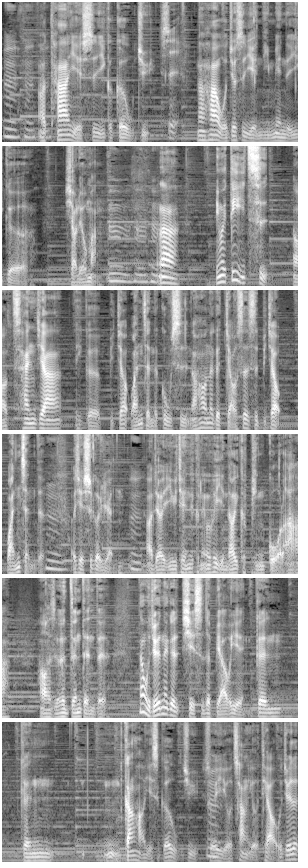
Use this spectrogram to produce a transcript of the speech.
嗯嗯啊，他也是一个歌舞剧，是。那他我就是演里面的一个小流氓，嗯嗯嗯。那因为第一次啊参加一个比较完整的故事，然后那个角色是比较完整的，嗯，而且是个人，嗯，啊，叫以前可能会演到一颗苹果啦，啊，什么等等的。那我觉得那个写实的表演跟跟嗯，刚好也是歌舞剧，所以有唱有跳。嗯、我觉得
